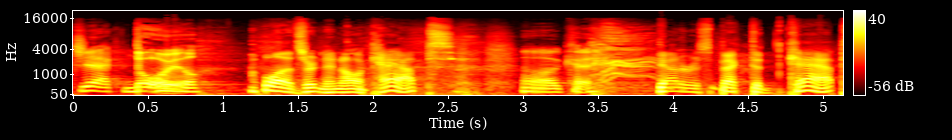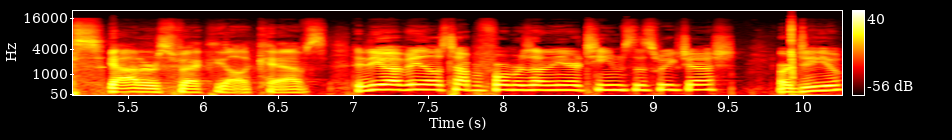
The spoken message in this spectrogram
Jack Doyle? Well, it's written in all caps. Okay, Gotta respect the caps. gotta respect the all caps. Did you have any of those top performers on any of your teams this week, Josh? Or do you?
